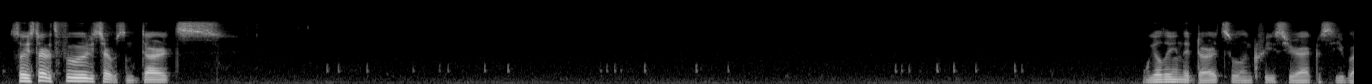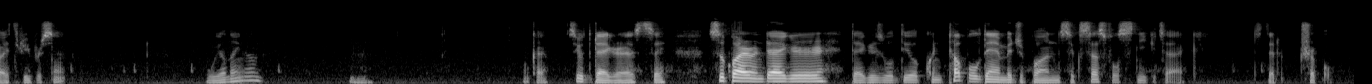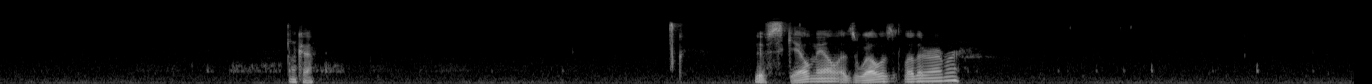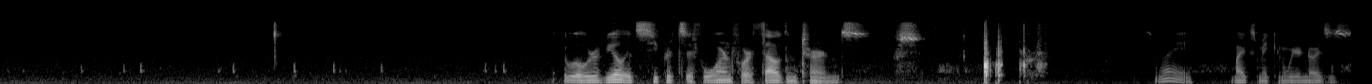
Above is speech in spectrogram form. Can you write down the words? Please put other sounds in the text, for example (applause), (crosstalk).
So you start with food. You start with some darts. Wielding the darts will increase your accuracy by 3%. Wielding them? Hmm. Okay, see what the dagger has to say. Silk Iron Dagger. Daggers will deal quintuple damage upon successful sneak attack instead of triple. Okay. We have scale mail as well as leather armor. It will reveal its secrets if worn for a thousand turns. My mic's making weird noises.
